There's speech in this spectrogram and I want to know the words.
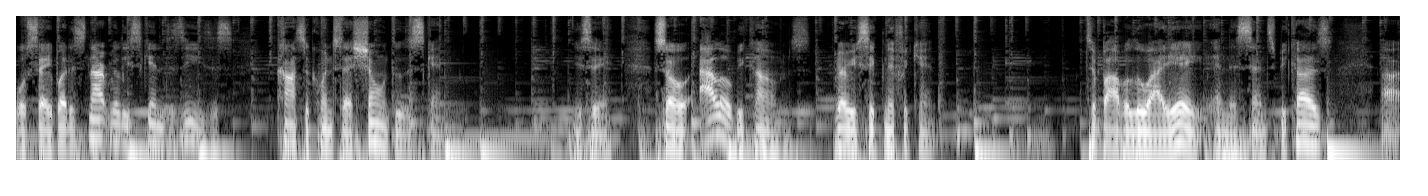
will say. But it's not really skin disease; it's consequence that's shown through the skin. You see, so aloe becomes very significant to Baba Luaye in this sense because uh,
